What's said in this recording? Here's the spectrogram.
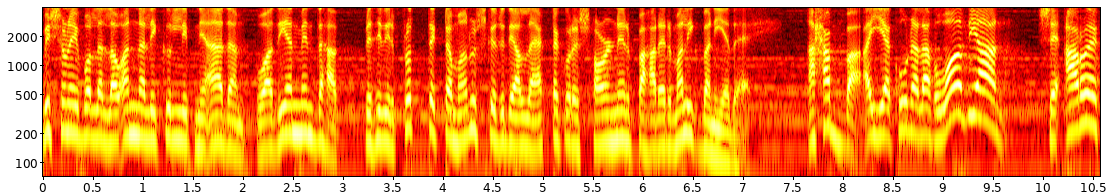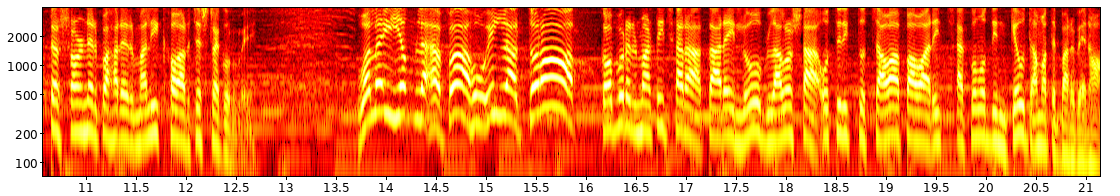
বিষ্ণু বললেন লাউ আন্না লিকুল্লি ইবনে আদম ওয়াদিয়ান মিন দাহাব। পৃথিবীর প্রত্যেকটা মানুষকে যদি আল্লাহ একটা করে স্বর্ণের পাহাড়ের মালিক বানিয়ে দেয়। আহাব্বা আইয়াকুন আলাহ ওয়াদিয়ান। সে আরও একটা স্বর্ণের পাহাড়ের মালিক হওয়ার চেষ্টা করবে। কবরের মাটি ছাড়া তার এই লোভ, লালসা, অতিরিক্ত চাওয়া পাওয়ার ইচ্ছা কোনোদিন কেউ থামাতে পারবে না।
